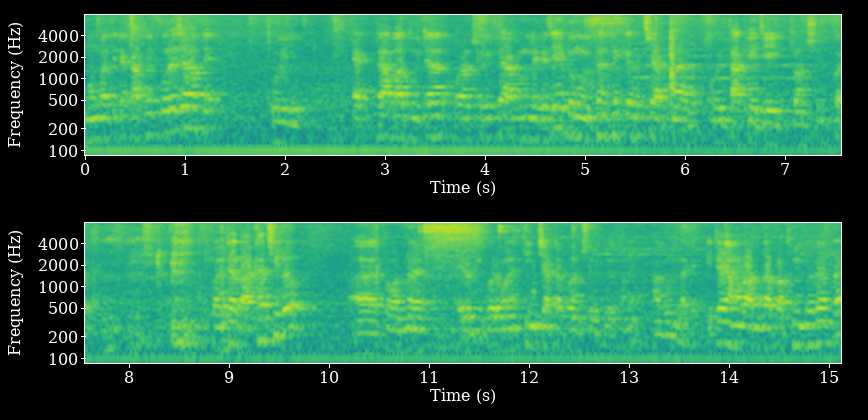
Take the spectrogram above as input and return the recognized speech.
মোমবাতিটা কাপে পড়ে যাওয়াতে ওই একটা বা দুইটা কোরআন শরীফে আগুন লেগে যায় এবং ওইখান থেকে হচ্ছে আপনার ওই তাকে কোরআন শরীফ কয়টা কয়টা রাখা ছিল? এরকম করে মানে তিন চারটা কোরআন ওখানে আগুন লাগে। এটাই আমরা আমরা প্রাথমিকভাবে আমরা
